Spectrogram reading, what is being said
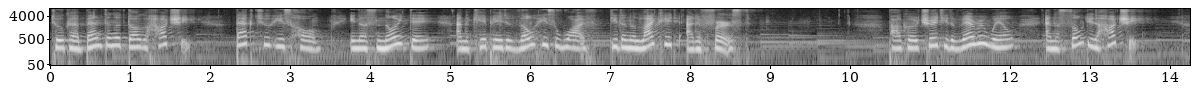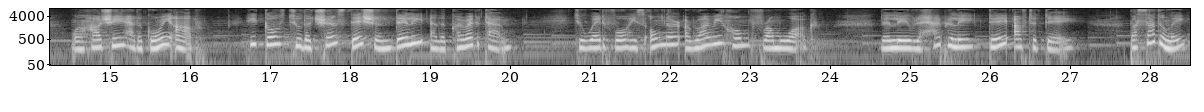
took an abandoned dog Hachi back to his home in a snowy day and kept it though his wife didn't like it at first. Parker treated very well and so did Hachi. When Hachi had grown up, he goes to the train station daily at the correct time to wait for his owner arriving home from work. They lived happily day after day. But suddenly,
